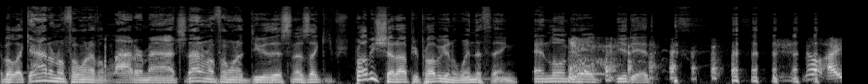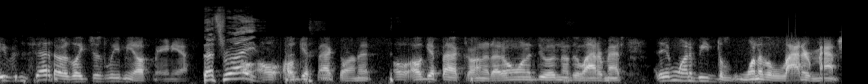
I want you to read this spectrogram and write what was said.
about like I don't know if I want to have a ladder match, and I don't know if I want to do this. And I was like, you should probably shut up. You're probably going to win the thing. And lo and behold, you did. No, I even said I was like, just leave me off Mania. That's right. I'll, I'll, I'll get back on it. I'll, I'll get back on it. I don't want to do another ladder match. I didn't want to be the, one of the ladder match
